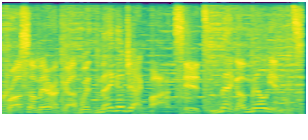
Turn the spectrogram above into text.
across America with mega jackpots. It's Mega Millions.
